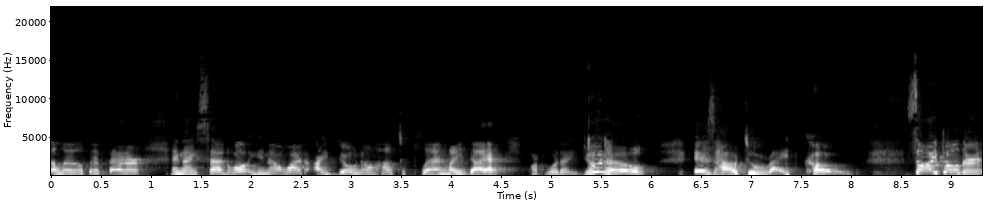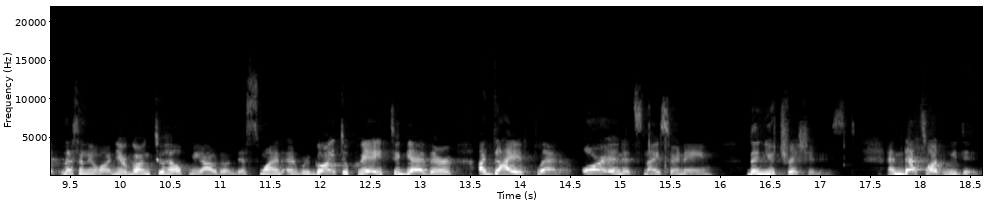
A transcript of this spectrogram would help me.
a little bit better. And I said, well, you know what? I don't know how to plan my diet, but what I do know is how to write code. So I told her, listen, Liron, you're going to help me out on this one, and we're going to create together a diet planner, or in its nicer name, the nutritionist. And that's what we did.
